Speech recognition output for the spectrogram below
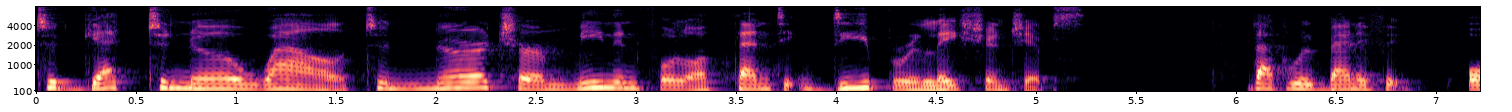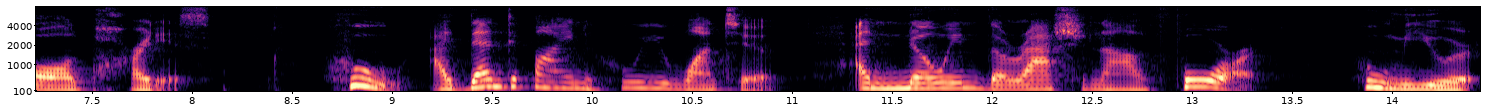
to get to know well, to nurture meaningful, authentic, deep relationships that will benefit all parties? Who? Identifying who you want to and knowing the rationale for whom you're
